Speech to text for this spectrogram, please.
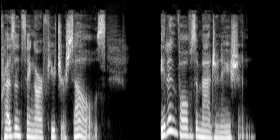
presencing our future selves, it involves imagination.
